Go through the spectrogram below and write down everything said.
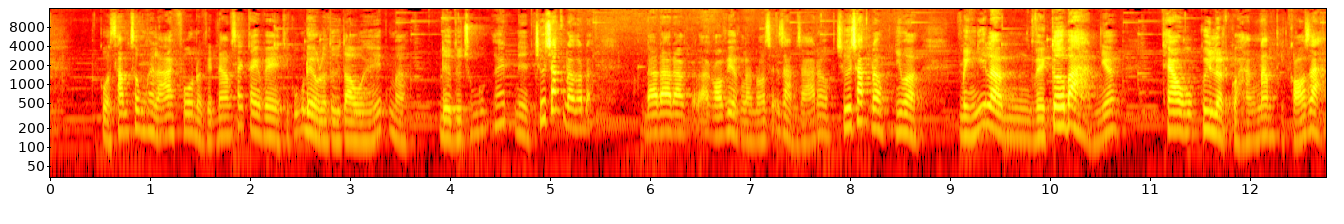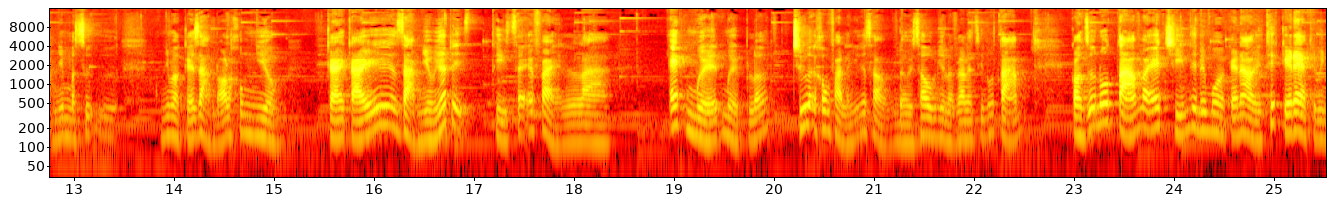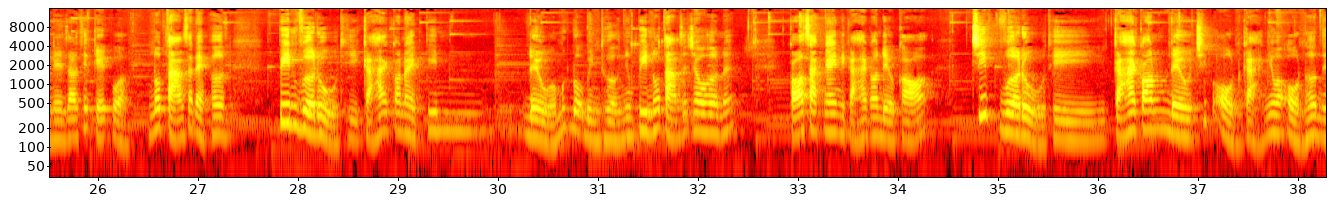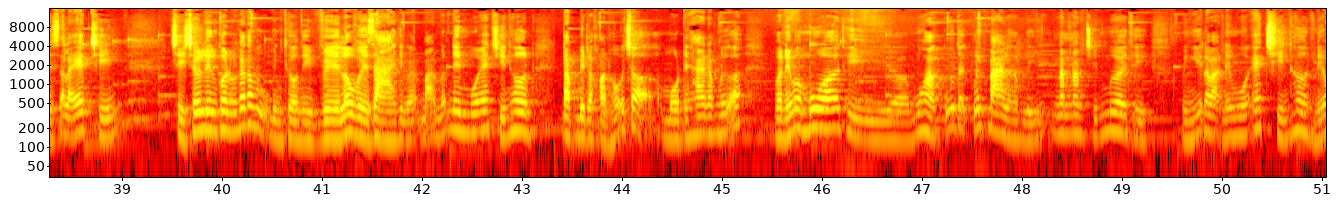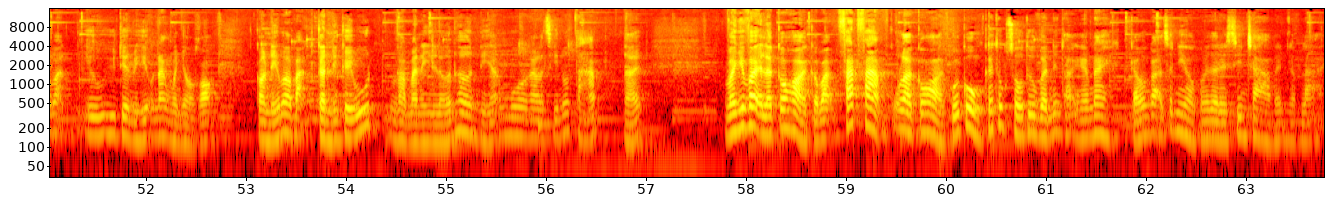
của Samsung hay là iPhone ở Việt Nam sách tay về thì cũng đều là từ tàu hết mà đều từ Trung Quốc hết nên chưa chắc đã đã, đã, đã, đã, đã có việc là nó sẽ giảm giá đâu. Chứ chắc đâu. Nhưng mà mình nghĩ là về cơ bản nhé theo quy luật của hàng năm thì có giảm nhưng mà sự nhưng mà cái giảm đó là không nhiều. Cái cái giảm nhiều nhất ấy, thì sẽ phải là S10, S10 Plus chứ lại không phải là những cái sản phẩm đời sâu như là Galaxy Note 8 còn giữa Note 8 và S9 thì nên mua cái nào thì thiết kế đẹp thì mình nên ra thiết kế của Note 8 sẽ đẹp hơn. Pin vừa đủ thì cả hai con này pin đều ở mức độ bình thường nhưng pin Note 8 sẽ trâu hơn đấy. Có sạc nhanh thì cả hai con đều có chip vừa đủ thì cả hai con đều chip ổn cả, nhưng mà ổn hơn thì sẽ là S9 chỉ chơi liên quan với các tác vụ bình thường thì về lâu về dài thì bạn vẫn nên mua S9 hơn, đặc biệt là khoản hỗ trợ 1 đến 2 năm nữa và nếu mà mua thì ờ, mua hàng cũ tại Clickbuy là hợp lý 5 năm 90 thì mình nghĩ là bạn nên mua S9 hơn nếu bạn ưu ưu tiên về hiệu năng và nhỏ gọn còn nếu mà bạn cần những cây út và màn hình lớn hơn thì hãy mua Galaxy Note 8 đấy và như vậy là câu hỏi của bạn Phát Phạm cũng là câu hỏi cuối cùng kết thúc số tư vấn điện thoại ngày hôm nay. Cảm ơn các bạn rất nhiều. Bây giờ thì xin chào và hẹn gặp lại.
